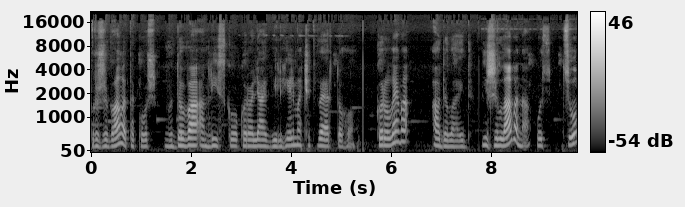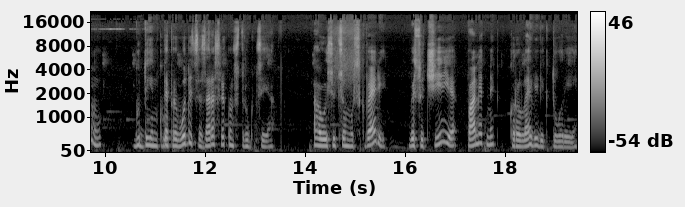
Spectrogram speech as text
проживала також вдова англійського короля Вільгельма IV, королева Аделаїд. І жила вона ось в цьому будинку, де проводиться зараз реконструкція. А ось у цьому сквері височіє пам'ятник королеві Вікторії.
